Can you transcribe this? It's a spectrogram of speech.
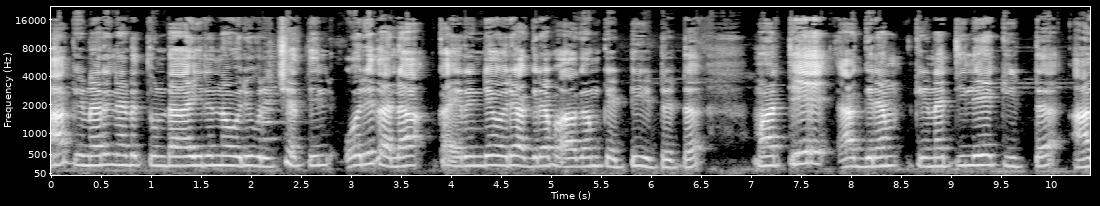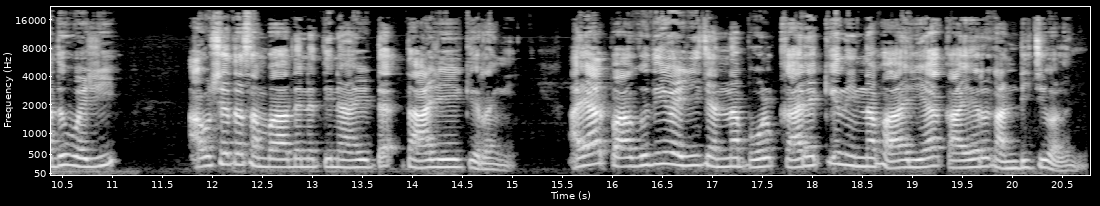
ആ കിണറിനടുത്തുണ്ടായിരുന്ന ഒരു വൃക്ഷത്തിൽ ഒരു തല കയറിന്റെ ഒരു അഗ്രഭാഗം കെട്ടിയിട്ടിട്ട് മറ്റേ അഗ്രം കിണറ്റിലേക്കിട്ട് അതുവഴി ഔഷധ സമ്പാദനത്തിനായിട്ട് താഴേക്കിറങ്ങി. അയാൾ പകുതി വഴി ചെന്നപ്പോൾ കരയ്ക്ക് നിന്ന ഭാര്യ കയറ് കണ്ടിച്ചു കളഞ്ഞു.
